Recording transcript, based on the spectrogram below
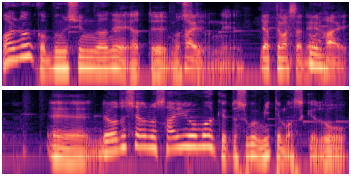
あれなんか文春がね、やってましたよね。やってましたね。うんはい。えーで、私あの採用マーケットすごい見てますけど、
